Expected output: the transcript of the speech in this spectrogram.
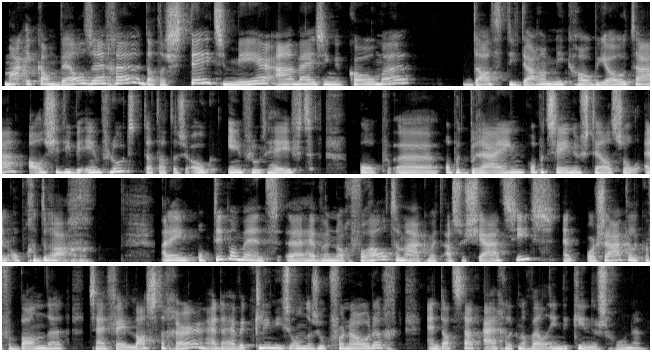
Maar ik kan wel zeggen dat er steeds meer aanwijzingen komen dat die darmmicrobiota, als je die beïnvloedt, dat dat dus ook invloed heeft op, uh, op het brein, op het zenuwstelsel en op gedrag. Alleen op dit moment uh, hebben we nog vooral te maken met associaties. En oorzakelijke verbanden zijn veel lastiger. Hè, daar hebben we klinisch onderzoek voor nodig. En dat staat eigenlijk nog wel in de kinderschoenen.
